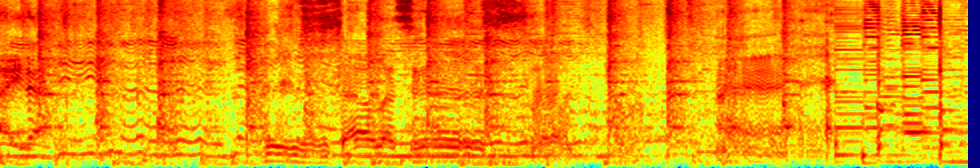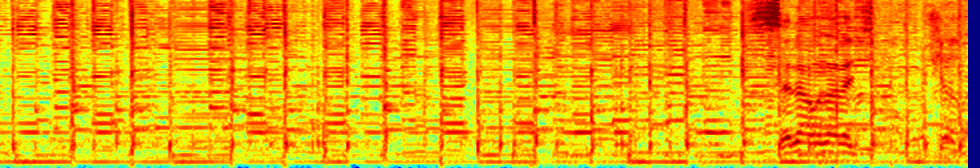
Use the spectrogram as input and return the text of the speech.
Haydi. Sağ olasınız. Selamun aleyküm. Hoş geldin.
